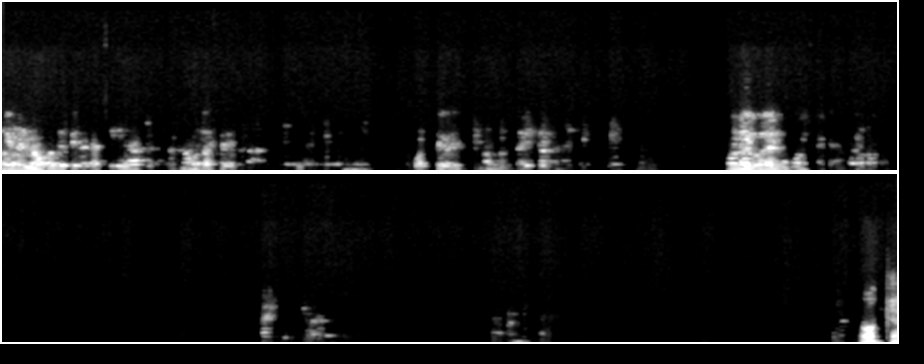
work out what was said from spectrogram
এখানে নগদে নগদ আছে। করতে নগদ নগদ থাকে ওকে।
